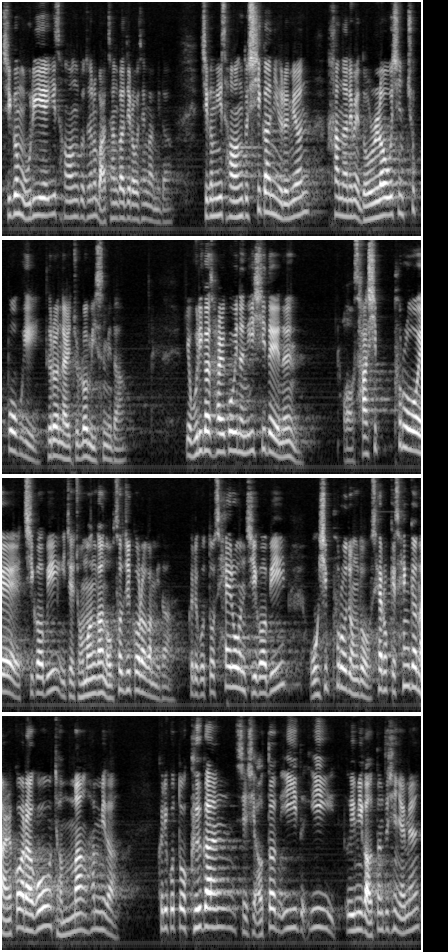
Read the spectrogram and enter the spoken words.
지금 우리의 이 상황도 저는 마찬가지라고 생각합니다. 지금 이 상황도 시간이 흐르면 하나님의 놀라우신 축복이 드러날 줄로 믿습니다. 우리가 살고 있는 이 시대에는 40%의 어, 직업이 이제 조만간 없어질 거라고 합니다. 그리고 또 새로운 직업이 50% 정도 새롭게 생겨날 거라고 전망합니다. 그리고 또 그간 어떤 이, 이 의미가 어떤 뜻이냐면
